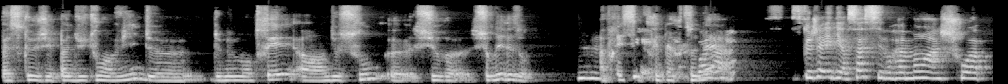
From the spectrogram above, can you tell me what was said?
parce que j'ai pas du tout envie de, de me montrer en dessous euh, sur sur des réseaux. Mhm. Après, c'est très personnel. Voilà. Ce que j'allais dire, ça, c'est vraiment un choix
